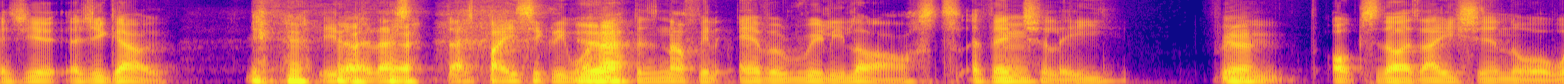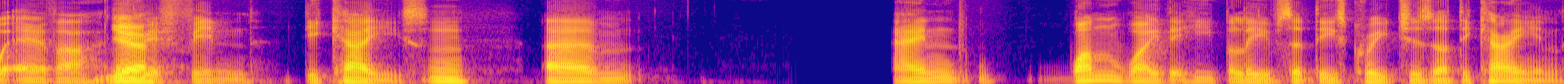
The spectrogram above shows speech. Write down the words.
as you as you go. You know, that's that's basically what Yeah. happens. Nothing ever really lasts. Eventually, Yeah. through oxidization or whatever, Yeah. everything decays. Mm. Um, and one way that he believes that these creatures are decaying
